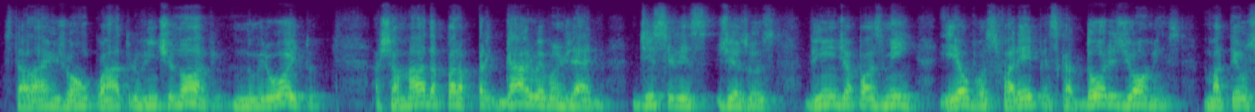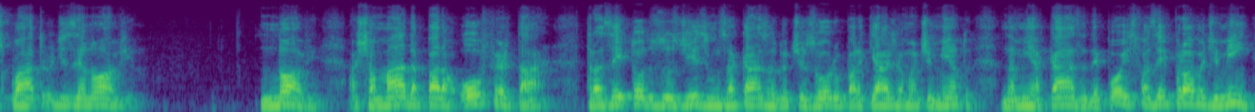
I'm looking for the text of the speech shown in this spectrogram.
Está lá em João 4, 29, número 8. A chamada para pregar o Evangelho. Disse-lhes Jesus: Vinde após mim, e eu vos farei pescadores de homens. Mateus 4, 19. 9. A chamada para ofertar. Trazei todos os dízimos à casa do tesouro para que haja mantimento na minha casa. Depois fazei prova de mim,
